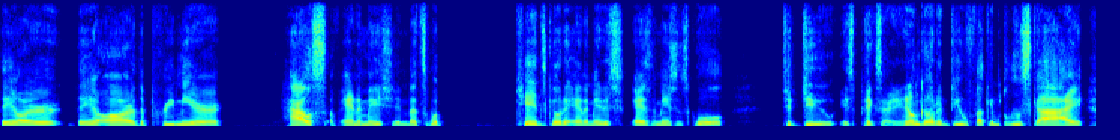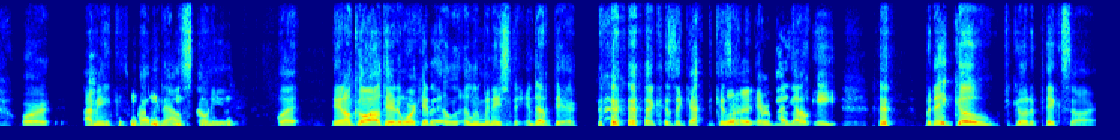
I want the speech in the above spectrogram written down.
they are they are the premier house of animation. That's what kids go to animation animation school to do is Pixar. They don't go to do fucking Blue Sky or I mean it's probably now Sony, but they don't go out there to work at Illumination to end up there because they got because Right. everybody got to eat. but they go to go to Pixar,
